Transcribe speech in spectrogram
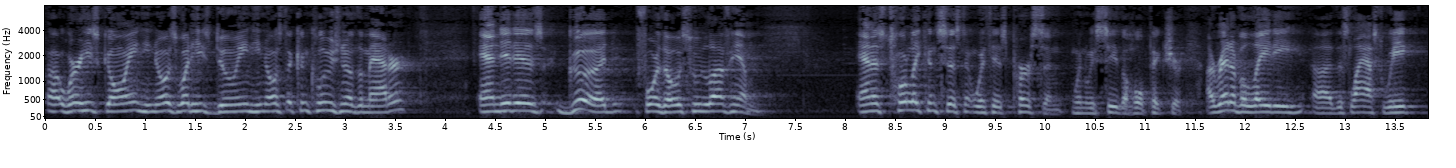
uh, where he's going. He knows what he's doing. He knows the conclusion of the matter. And it is good for those who love him and is totally consistent with his person when we see the whole picture. I read of a lady uh, this last week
